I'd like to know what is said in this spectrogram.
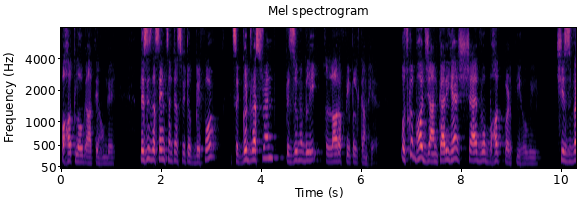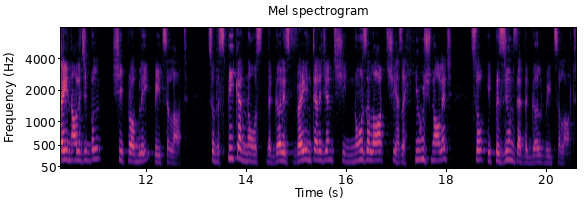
बहुत लोग आते होंगे this is the same sentence we took before it's a good restaurant presumably lot of people come here उसको बहुत जानकारी है शायद वो बहुत पढ़ती होगी she is very knowledgeable she probably reads a lot So the speaker knows the girl is very intelligent, she knows a lot, she has a huge knowledge, so he presumes that the girl reads a lot.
